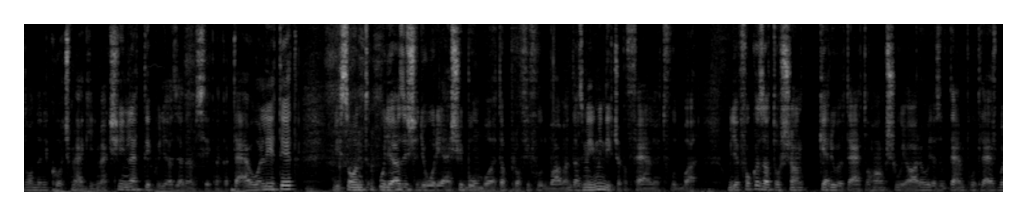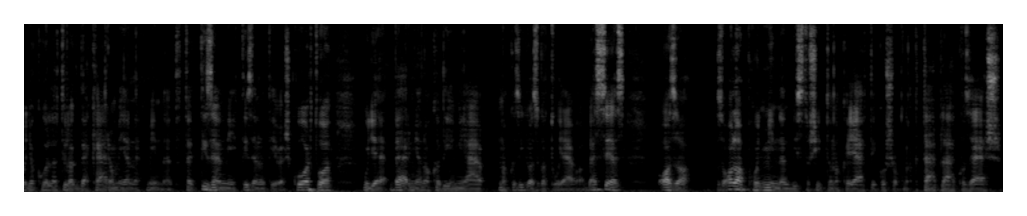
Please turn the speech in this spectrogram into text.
londoni kocsmák így megsínlették, ugye az Adamszéknek a távollétét, viszont ugye az is egy óriási boom volt a profi futballban, de az még mindig csak a felnőtt futball. Ugye fokozatosan került át a hangsúly arra, hogy az utánpótlásban gyakorlatilag dekára mérnek mindent. Tehát 14-15 éves kortól, ugye bármilyen akadémiának az igazgatójával beszélsz, az a az alap, hogy mindent biztosítanak a játékosoknak. Táplálkozás,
